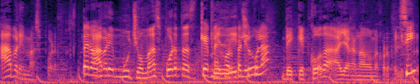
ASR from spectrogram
abre más puertas. Pero- abre mucho más puertas ¿Que que Mejor el hecho Película? de que Coda haya ganado Mejor Película. Sí,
